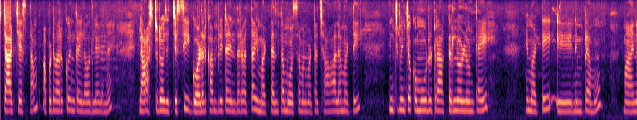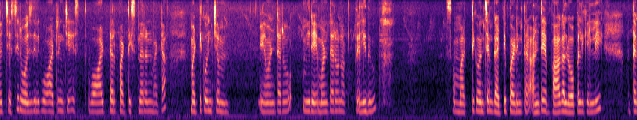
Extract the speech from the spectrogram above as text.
స్టార్ట్ చేస్తాం. అప్పటి వరకు ఇంకా ఇలా వదిలేయడమే. లాస్ట్ రోజు వచ్చేసి గోడలు కంప్లీట్ అయిన తర్వాత ఈ మట్టి అంతా మోసం అనమాట చాలా మట్టి. ఇంచుమించు ఒక మూడు ట్రాక్టర్లు వాళ్ళు ఉంటాయి. ఈ మట్టి నింపాము. మా ఆయన వచ్చేసి రోజు దీనికి వాటరింగ్ చేసి వాటర్ పట్టిస్తున్నారనమాట మట్టి కొంచెం ఏమంటారో? మీరు ఏమంటారో నాకు తెలీదు. సో మట్టి కొంచెం గట్టి పడిన తర్వాత అంటే బాగా లోపలికి వెళ్ళి మొత్తం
